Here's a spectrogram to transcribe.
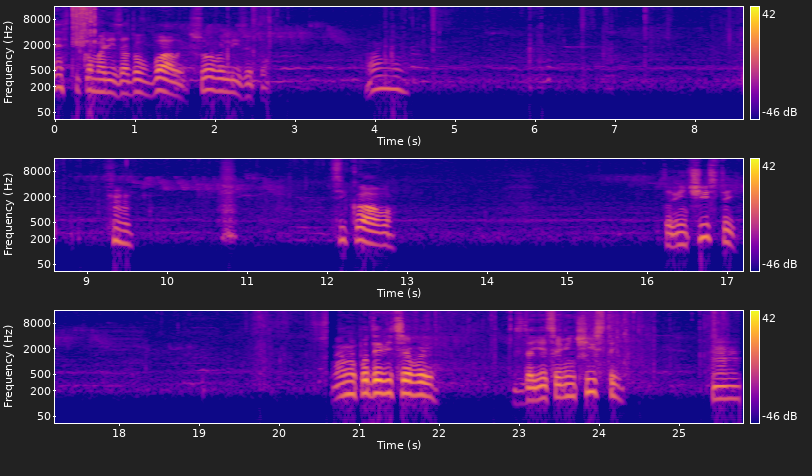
Ех, ті комарі задовбали. Що ви лізете? А ні. Цікаво. То він чистий. Ну подивіться ви. Здається, він чистий. Угу.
